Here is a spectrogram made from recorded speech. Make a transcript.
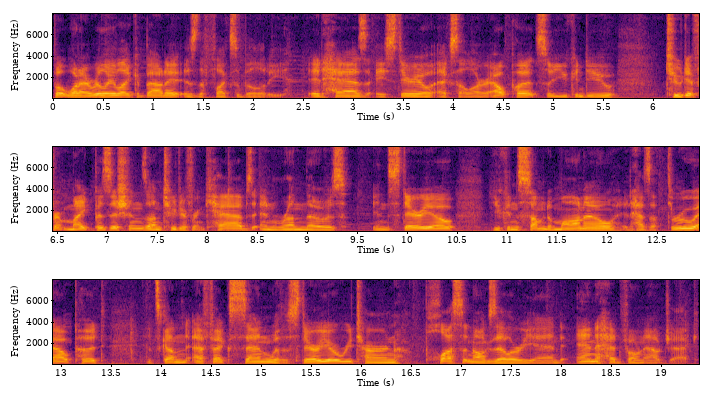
but what I really like about it is the flexibility it has a stereo XLR output so you can do two different mic positions on two different cabs and run those in stereo. You can sum to mono. It has a through output. It's got an FX Send with a stereo return, plus an auxiliary end, and a headphone out jack.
